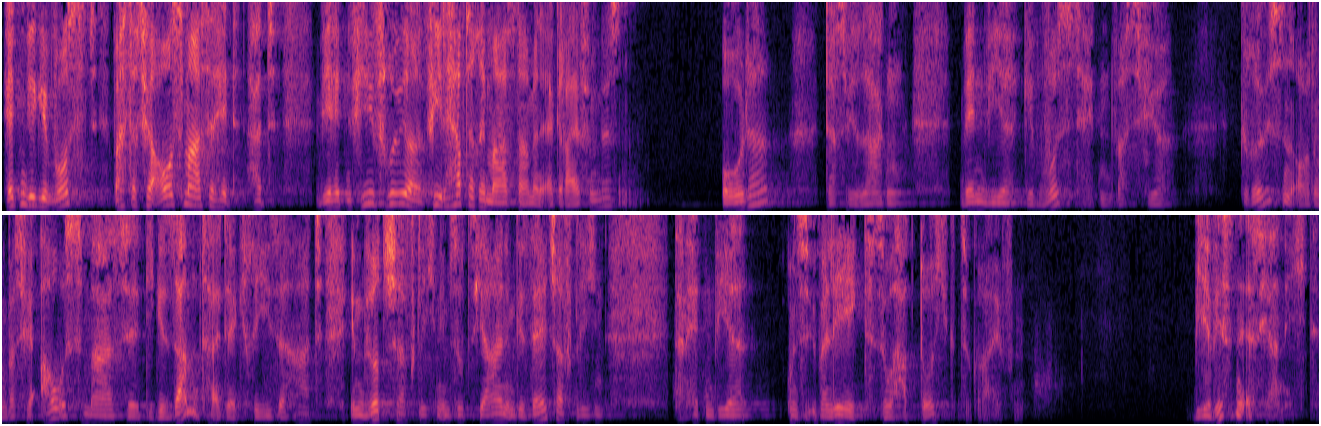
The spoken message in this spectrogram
hätten wir gewusst, was das für Ausmaße hat, wir hätten viel früher, viel härtere Maßnahmen ergreifen müssen. Oder dass wir sagen, wenn wir gewusst hätten, was für Größenordnung, was für Ausmaße die Gesamtheit der Krise hat, im wirtschaftlichen, im sozialen, im gesellschaftlichen, dann hätten wir uns überlegt, so hart durchzugreifen. Wir wissen es ja nicht.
